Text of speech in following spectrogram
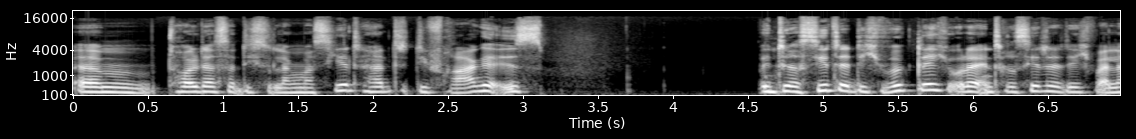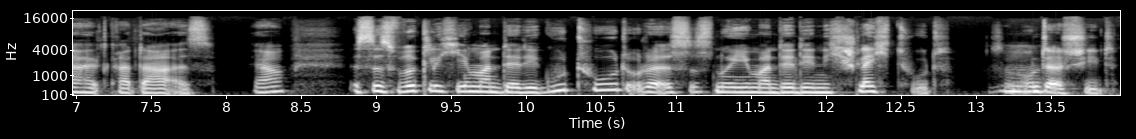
Ähm, toll, dass er dich so lange massiert hat. Die Frage ist, interessiert er dich wirklich oder interessiert er dich, weil er halt gerade da ist? Ja, ist es wirklich jemand, der dir gut tut oder ist es nur jemand, der dir nicht schlecht tut? So ein mhm. Unterschied.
